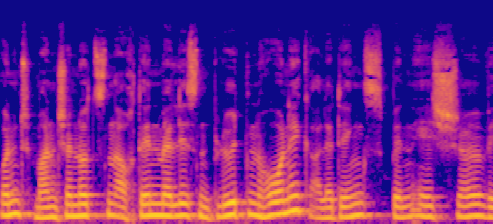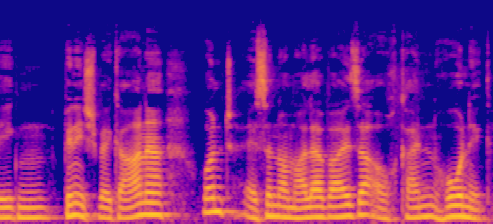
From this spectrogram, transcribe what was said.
Und manche nutzen auch den Melissenblütenhonig. Allerdings bin ich äh, wegen, bin ich Veganer und esse normalerweise auch keinen Honig.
